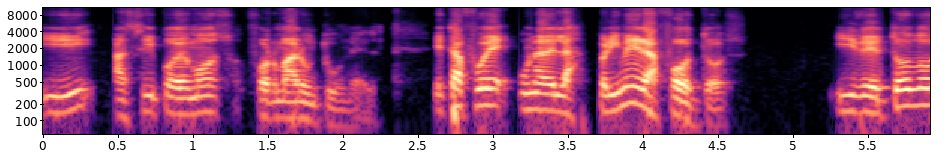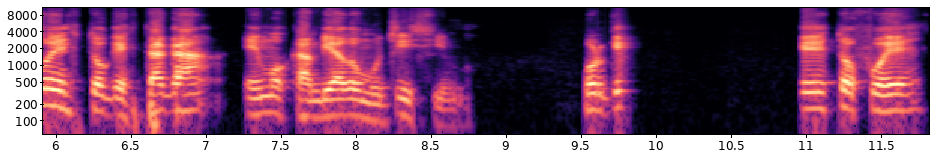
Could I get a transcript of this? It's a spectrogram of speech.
y así podemos formar un túnel. Esta fue una de las primeras fotos y de todo esto que está acá hemos cambiado muchísimo. Porque esto fue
